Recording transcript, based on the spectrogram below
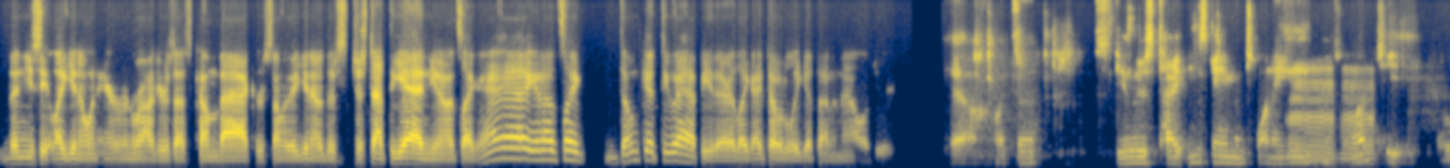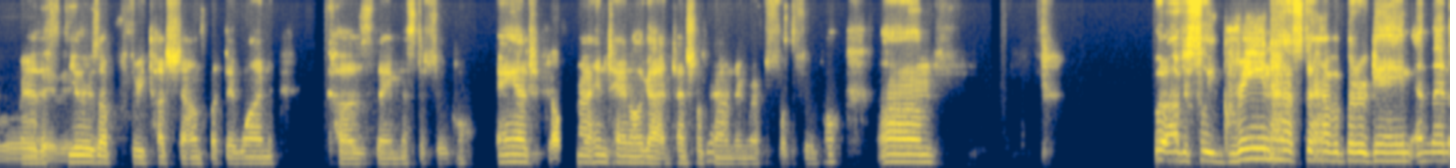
then you see it like, you know, when Aaron Rodgers has come back or something, you know, there's just at the end, you know, it's like, eh, you know, it's like, don't get too happy there. Like I totally get that analogy. yeah, like the Steelers Titans game in 2020. Oh, Where the baby. Steelers up three touchdowns, but they won because they missed a field goal. And Yep. Ryan Tannehill got intentional grounding right before the field goal. Um, but obviously, Green has to have a better game. And then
